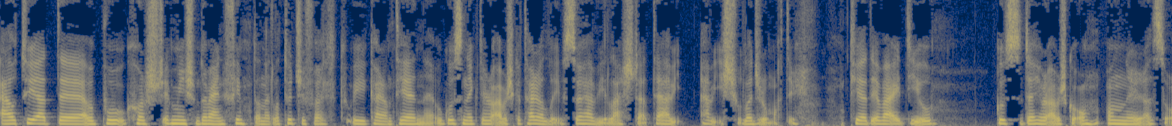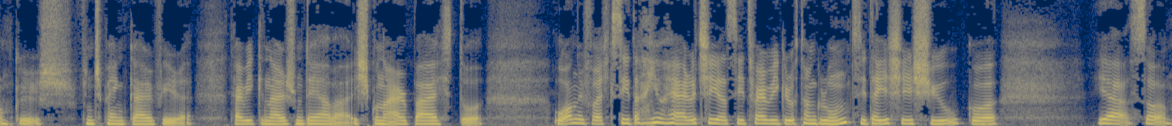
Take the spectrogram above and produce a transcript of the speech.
Jeg tror at jeg var på kors, jeg minns om det var en 15 eller 20 folk i karantene, og god snakket og avvarska terrorliv, så har vi lært det at jeg har ikke lagt rom etter. Til at jeg vet jo, god det har avvarska ånder, altså onker finnes penger for det her vikene som det har ikke kunnet arbeid, og Och andra folk sitter ju här och tjejer sig tvärviker utan grund. Sitter ju tjejer sjuk och ja, så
